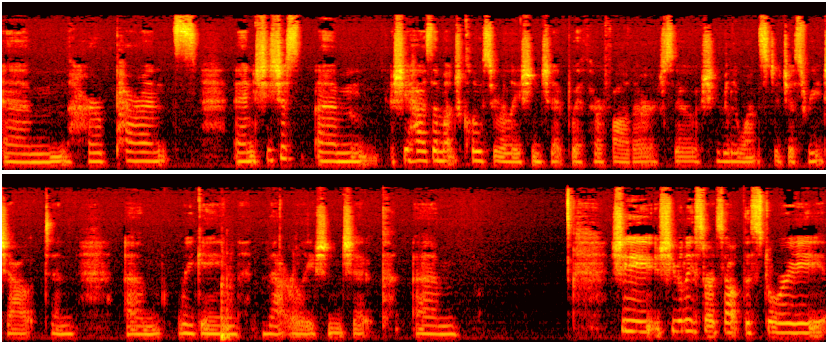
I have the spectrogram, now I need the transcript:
um, her parents, and she's just um, she has a much closer relationship with her father, so she really wants to just reach out and um, regain that relationship. Um, she she really starts out the story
